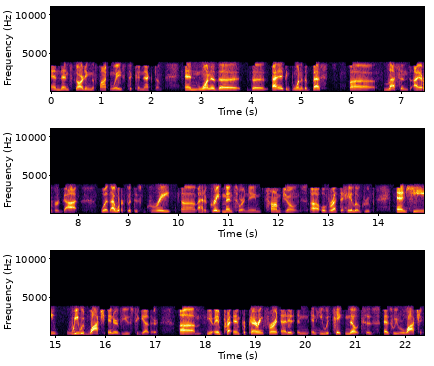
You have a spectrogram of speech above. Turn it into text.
and then starting to find ways to connect them. And one of the the I think one of the best uh, lessons I ever got was I worked with this great uh, I had a great mentor named Tom Jones uh, over at the Halo Group, and he we would watch interviews together um, you know, in, pre- in preparing for an edit, and, and he would take notes as as we were watching.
